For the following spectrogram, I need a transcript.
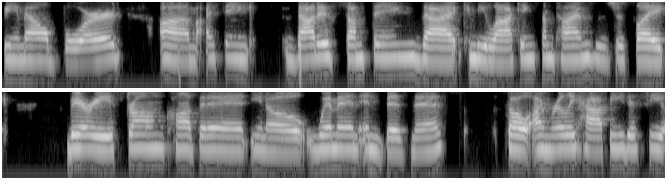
female board. Um I think that is something that can be lacking sometimes is just like very strong confident you know women in business. So i'm really happy to see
